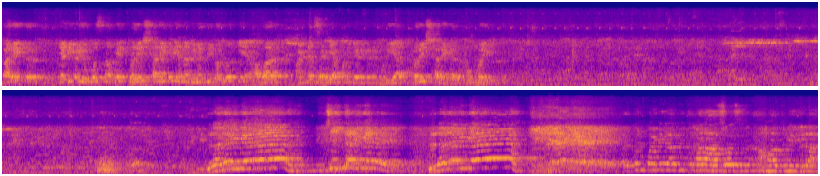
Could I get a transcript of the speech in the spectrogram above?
कार्यकर या ठिकाणी उपस्थित आहेत. परेश कारेकर यांना विनंती करतो की आभार मांडण्यासाठी आपण या ठिकाणी बोलूया. परेश कारेकर मुंबई. लढेंगे जिंकेंगे लढेंगे. अर्जुन पाटील आम्ही तुम्हाला आश्वासन आम्हाला तुम्ही दिला.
